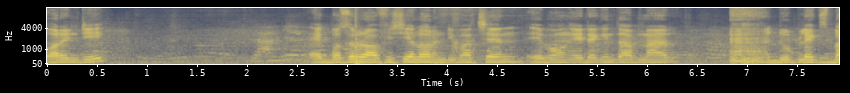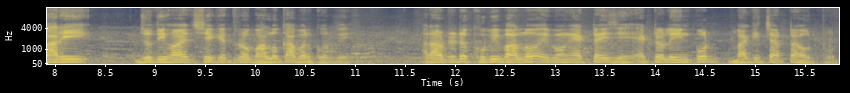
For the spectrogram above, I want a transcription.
ওয়ারেন্টি এক বছরের অফিসিয়াল ওয়ারেন্টি পাচ্ছেন এবং এটা কিন্তু আপনার ডুপ্লেক্স বাড়ি যদি হয়, সেক্ষেত্রেও ভালো কাভার করবে। আর আউটপুটটা খুবই ভালো এবং একটাই যে, একটা হলো ইনপুট বাকি চারটা আউটপুট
